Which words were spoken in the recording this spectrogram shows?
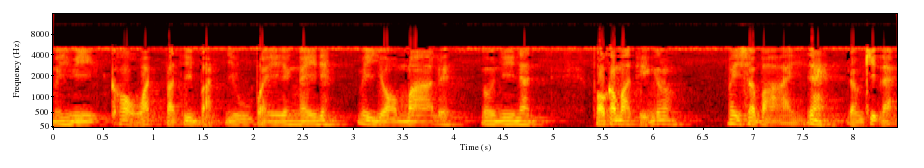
ไม่มีข้อวัดปฏิบัติอยู่ไปยังไง เนี่ย ไม่ยอมมาเลยโน่นนี่นั่น พอเขามาถึงก็ไม่สบายเนี่ยเราคิดแล้ว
